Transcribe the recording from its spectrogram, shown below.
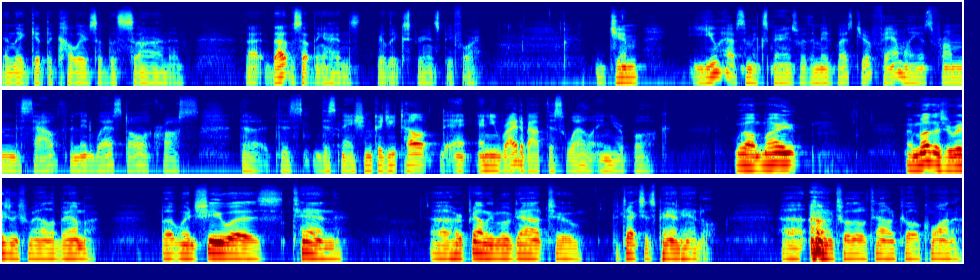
and they get the colors of the sun. And that, that was something I hadn't really experienced before. Jim, you have some experience with the Midwest. Your family is from the South, the Midwest, all across the, this, this nation. Could you tell, and you write about this well in your book. Well, my, my mother's originally from Alabama but when she was 10, uh, her family moved out to the Texas Panhandle, uh, to a little town called Quanah.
